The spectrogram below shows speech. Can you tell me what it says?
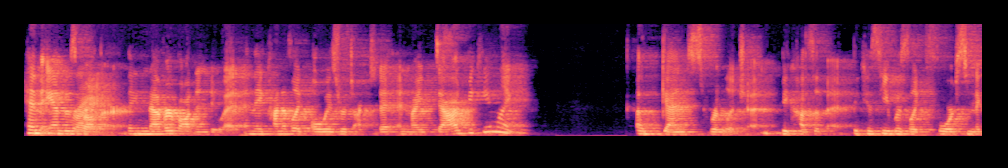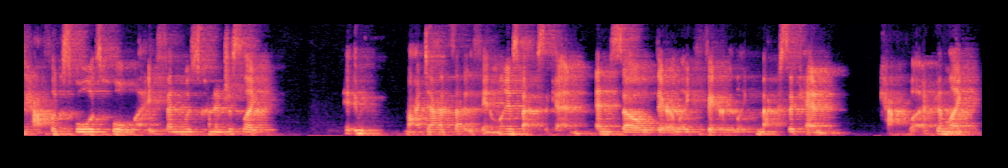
Him and his Right. brother. They never bought into it and they kind of like always rejected it. And my dad became like against religion because of it because he was like forced into catholic school his whole life and was kind of just like it- my dad's side of the family is mexican. And so they're like very like mexican catholic and like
